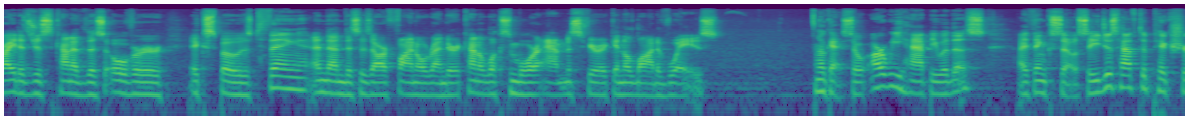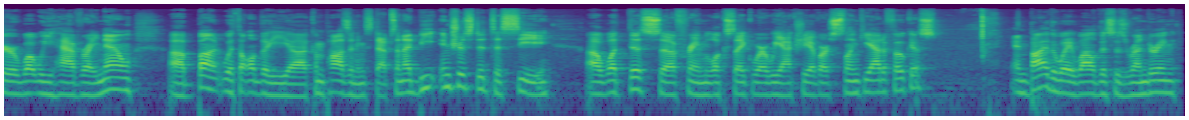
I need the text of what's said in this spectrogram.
right? It's just kind of this overexposed thing, and then this is our final render. It kind of looks more atmospheric in a lot of ways. Okay, so are we happy with this? I think so. So you just have to picture what we have right now, uh, but with all the uh, compositing steps. And I'd be interested to see uh, what this uh, frame looks like where we actually have our slinky out of focus. And by the way, while this is rendering,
